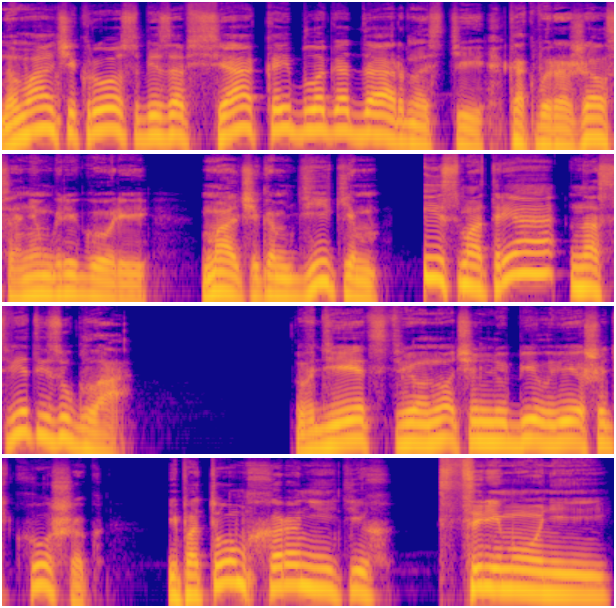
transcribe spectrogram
но мальчик рос безо всякой благодарности, как выражался о нем Григорий, мальчиком диким и смотря на свет из угла. В детстве он очень любил вешать кошек и потом хоронить их с церемонией.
